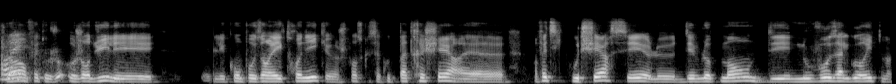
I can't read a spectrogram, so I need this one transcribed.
en fait, aujourd'hui, les, les composants électroniques, je pense que ça coûte pas très cher. en fait, ce qui coûte cher, c'est le développement des nouveaux algorithmes.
